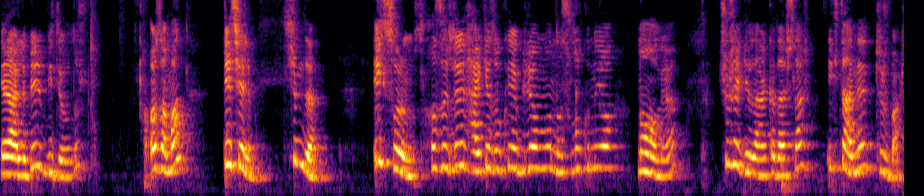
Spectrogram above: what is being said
yararlı bir video olur. O zaman geçelim. Şimdi ilk sorumuz hazırlığı herkes okuyabiliyor mu? Nasıl okunuyor? Ne oluyor? Şu şekilde arkadaşlar iki tane tür var.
